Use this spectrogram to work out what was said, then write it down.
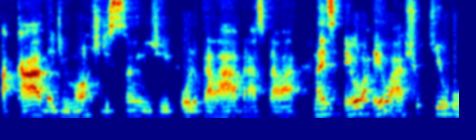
facada, de morte, de sangue, de olho para lá, braço para lá. Mas eu, eu acho que o,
